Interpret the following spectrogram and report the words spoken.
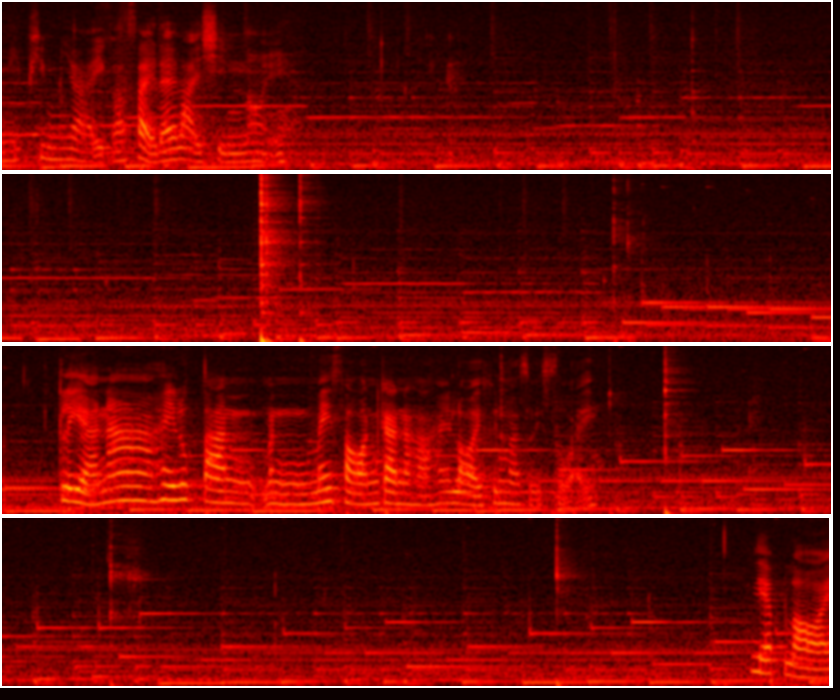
อันนี้พิมพ์ใหญ่ก็ใส่ได้หลายชิ้นหน่อย เกลี่ยหน้าให้ลูกตาลมันไม่ซ้อนกันนะคะ ให้ลอยขึ้นมาสวยๆเรียบร้อย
